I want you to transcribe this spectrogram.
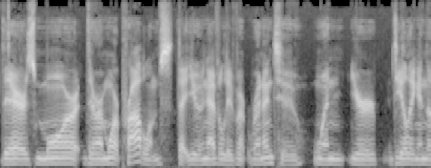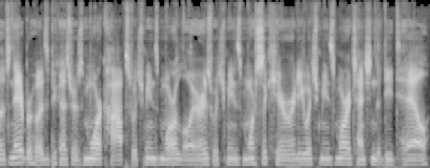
there's more there are more problems that you inevitably run into when you're dealing in those neighborhoods because there's more cops which means more lawyers which means more security which means more attention to detail.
